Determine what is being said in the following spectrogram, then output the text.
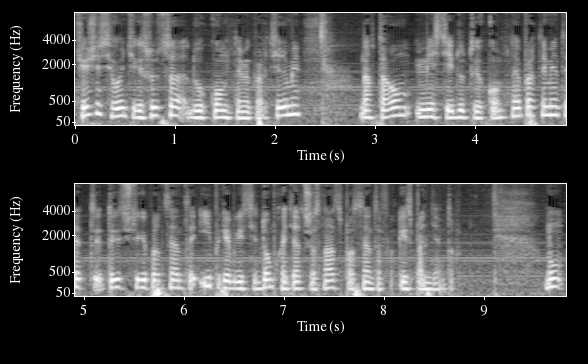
чаще всего интересуются двухкомнатными квартирами, на втором месте идут трехкомнатные апартаменты 34% и приобрести дом хотят 16% респондентов. Ну,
